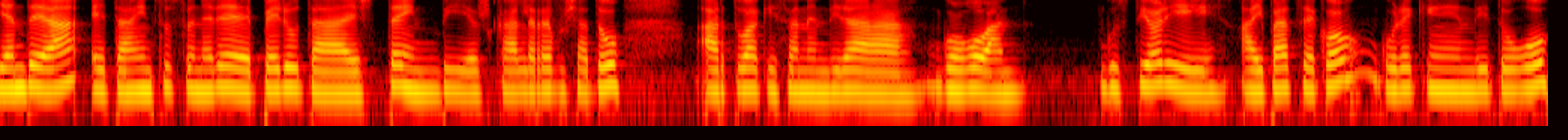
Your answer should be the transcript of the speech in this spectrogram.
jendea, eta intzuzen ere Peru eta Estein bi Euskal Errefusatu hartuak izanen dira gogoan. Guzti hori aipatzeko, gurekin ditugu,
